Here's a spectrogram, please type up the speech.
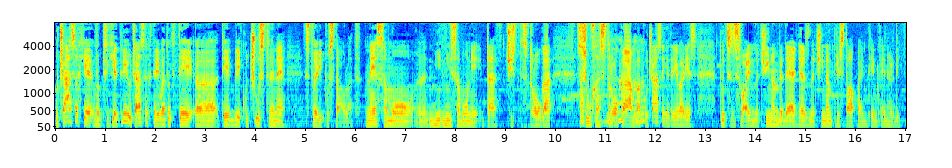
včasih je v psihiatriji včasih treba tudi te, uh, te breku čustvene stvari postavljati. Ne samo, eh, ni, ni samo ne, ta čist stroga, Pač- suha stroka, Mhm, ampak mhm. včasih je treba res tudi s svojim načinom vedenja, z načinom pristopa in tem, kaj narediti.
